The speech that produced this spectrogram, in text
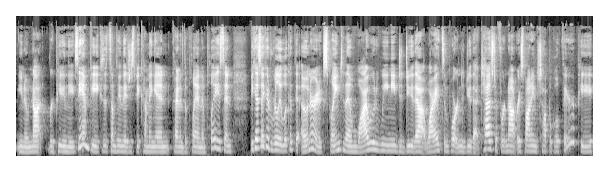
you know not repeating the exam fee because it's something they just be coming in kind of the plan in place and because i could really look at the owner and explain to them why would we need to do that why it's important to do that test if we're not responding to topical therapy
